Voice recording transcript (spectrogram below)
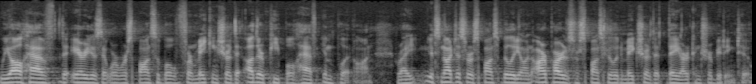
We all have the areas that we're responsible for making sure that other people have input on, right? It's not just a responsibility on our part, it's a responsibility to make sure that they are contributing too.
